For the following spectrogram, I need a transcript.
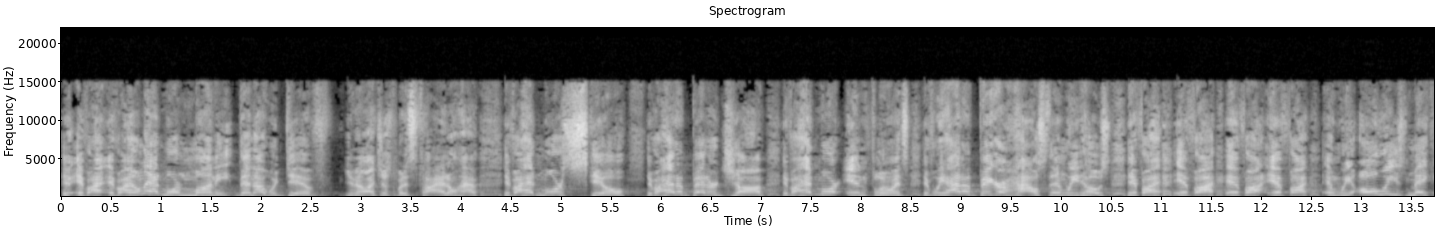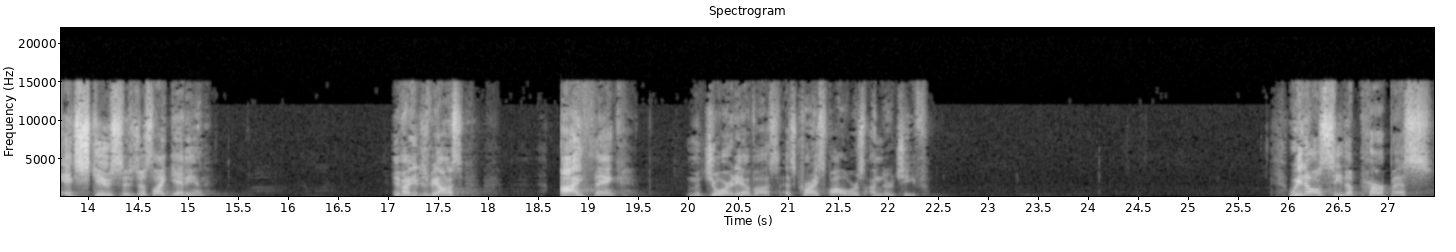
If I, if I only had more money, then I would give. You know, I just, but it's tight. I don't have, if I had more skill, if I had a better job, if I had more influence, if we had a bigger house, then we'd host. If I, if I, if I, if I, and we always make excuses just like Gideon. If I could just be honest, I think the majority of us as Christ followers underachieve. We don't see the purpose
